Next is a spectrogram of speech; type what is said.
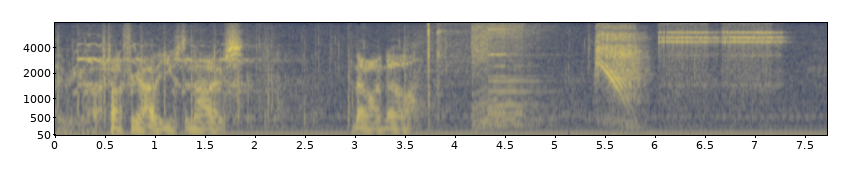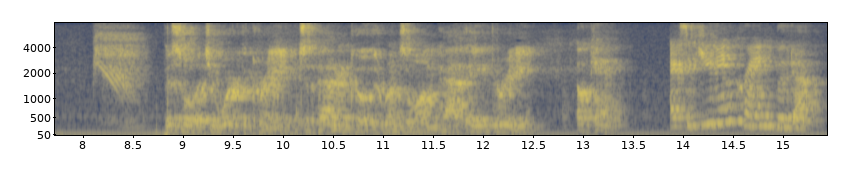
There we go. I was trying to figure out how to use the knives. Now I know. This will let you work the crane. It's a pattern code that runs along path A3. Okay. Executing crane boot up.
